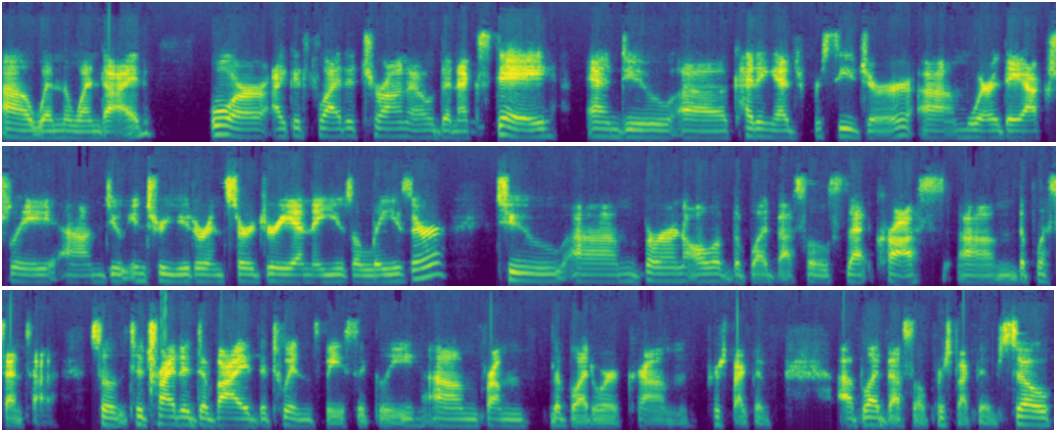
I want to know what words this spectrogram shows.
uh, when the one died. Or i could fly to toronto the next day and do a cutting edge procedure um, where they actually um, do intrauterine surgery and they use a laser to um, burn all of the blood vessels that cross um, the placenta. So to try to divide the twins, basically, um, from the blood work um, perspective, uh, blood vessel perspective. So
